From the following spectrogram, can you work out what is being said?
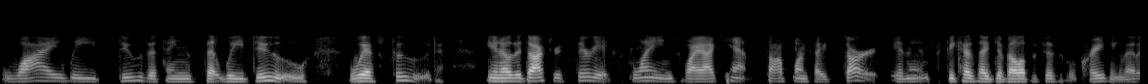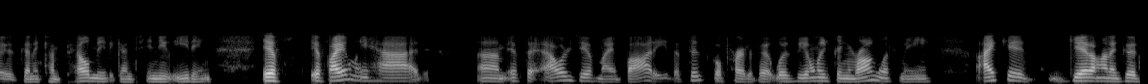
why we do the things that we do with food. You know, the doctor's theory explains why I can't stop once I start, and it's because I develop a physical craving that is going to compel me to continue eating. If if I only had um, if the allergy of my body, the physical part of it, was the only thing wrong with me, I could get on a good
